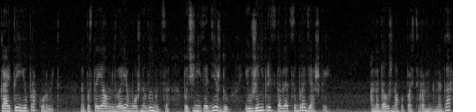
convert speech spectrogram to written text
Кайта ее прокормит. На постоялом дворе можно вымыться, починить одежду и уже не представляться бродяжкой. Она должна попасть в Рангнагар,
